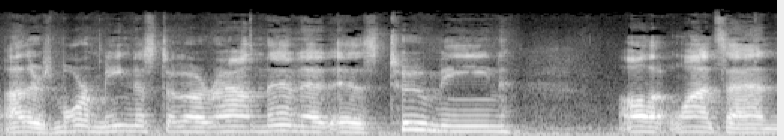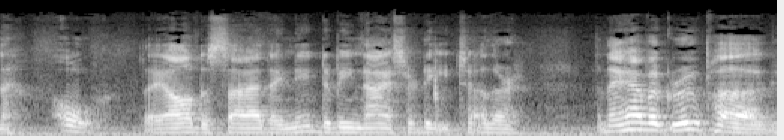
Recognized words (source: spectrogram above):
Uh, there's more meanness to go around. Then it is too mean all at once, and oh, they all decide they need to be nicer to each other. And they have a group hug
